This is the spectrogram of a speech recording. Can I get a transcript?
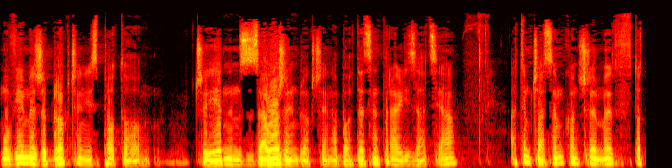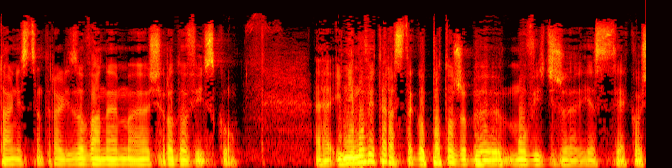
mówimy, że blockchain jest po to, czy jednym z założeń blockchaina była decentralizacja, a tymczasem kończymy w totalnie scentralizowanym e, środowisku. E, I nie mówię teraz tego po to, żeby mówić, że jest jakoś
